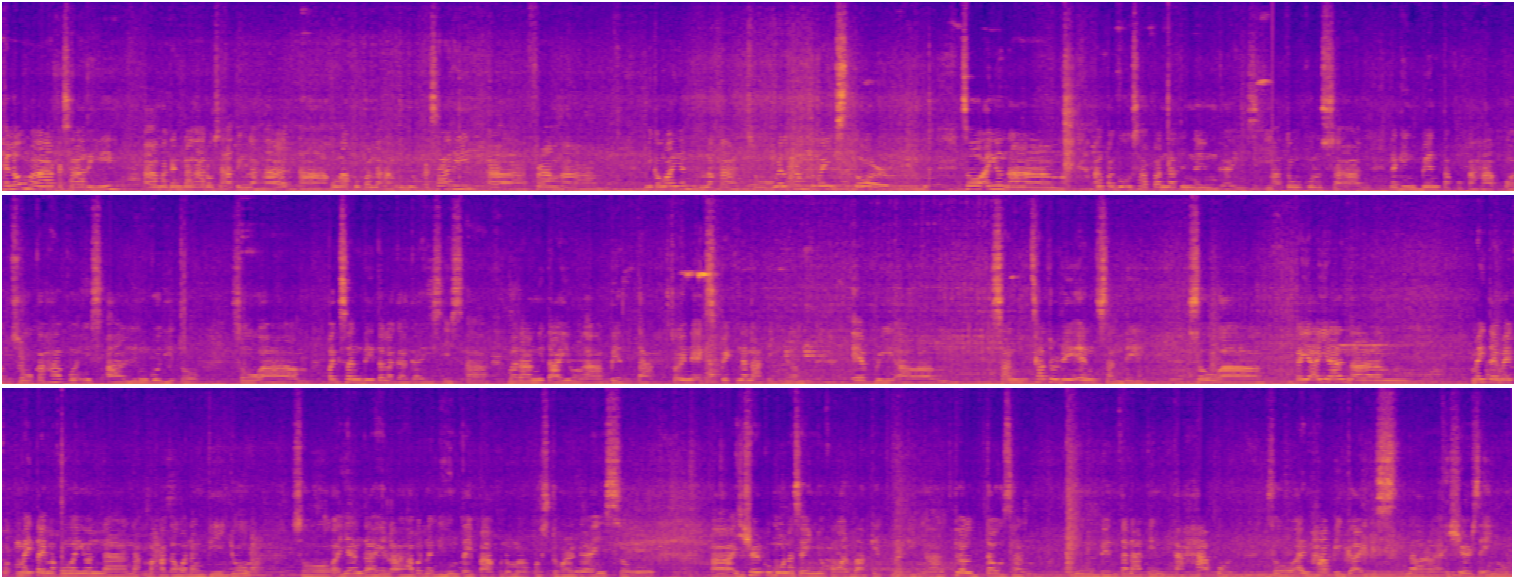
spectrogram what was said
Hello mga kasari, Ah, magandang araw sa ating lahat. Ah, ako nga po pala ang inyong kasari ah, from um, Mikawayan, Bulacan. So, welcome to my store. So, ayun, um, ang pag-uusapan natin ngayon guys, ah, tungkol sa ah, naging benta ko kahapon. So, kahapon is ah, linggo dito. So, um, pag Sunday talaga guys is ah, marami tayong ah, benta. So, ina-expect na natin yun every um, sun, Saturday and Sunday. So, ah, kaya ayan, um, may time, ako- may time ako ngayon na, na makagawa ng video. So, ayan, dahil ah, habang naghihintay pa ako ng mga customer guys. So, ah i-share ko muna sa inyo kung ah, bakit naging ah, 12,000 yung benta natin kahapon. So, I'm happy guys na i-share sa inyo.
